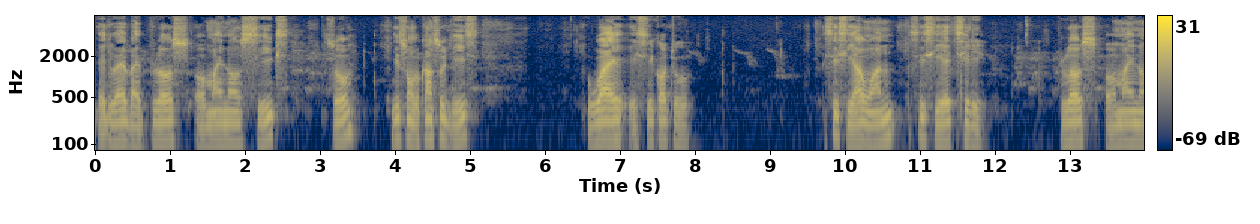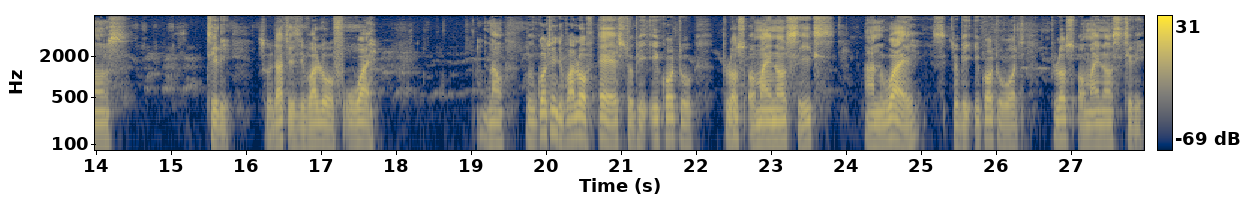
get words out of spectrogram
then divide by plus or minus 6 so this one will cancel this. Y is equal to 6 here 1 6 here 3 plus or minus 3 so that is the value of y now we've gotten the value of s to be equal to plus or minus 6 and y to be equal to what? Plus or minus 3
